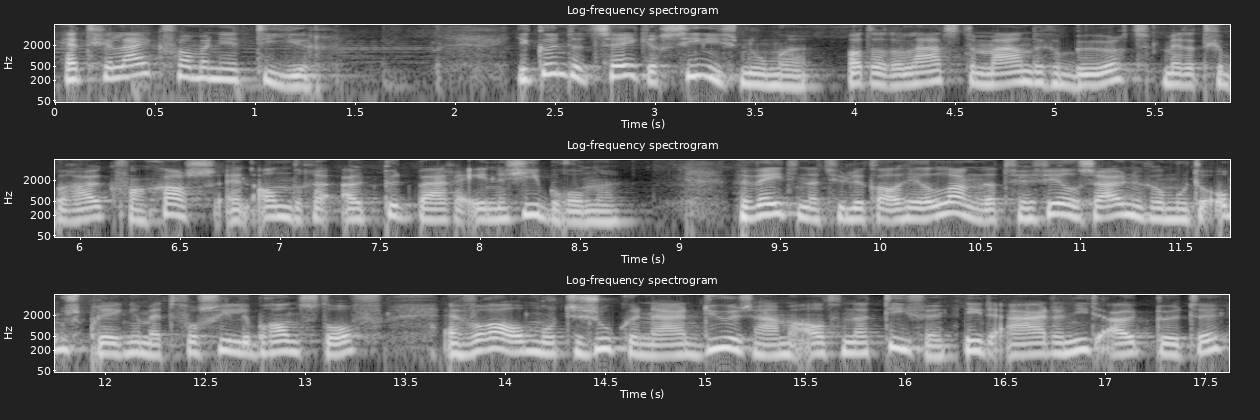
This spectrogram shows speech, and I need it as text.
Het gelijk van meneer Tier. Je kunt het zeker cynisch noemen wat er de laatste maanden gebeurt met het gebruik van gas en andere uitputbare energiebronnen. We weten natuurlijk al heel lang dat we veel zuiniger moeten omspringen met fossiele brandstof en vooral moeten zoeken naar duurzame alternatieven die de aarde niet uitputten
